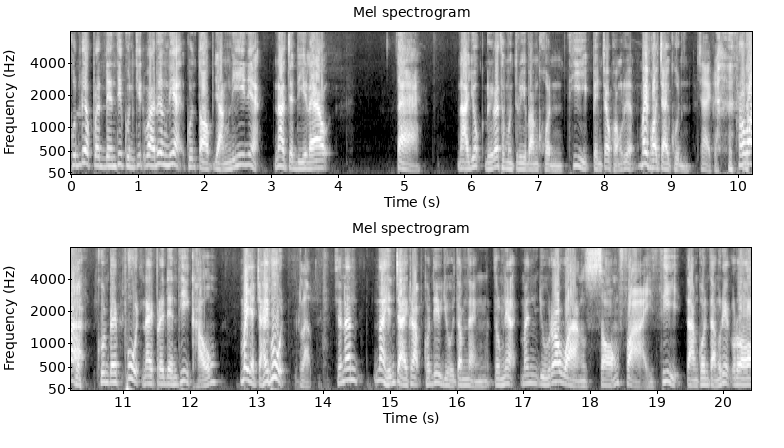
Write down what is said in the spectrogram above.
คุณเลือกประเด็นที่คุณคิดว่าเรื่องเนี้ยคุณตอบอย่างนี้เนี่ยน่าจะดีแล้ว แต่ นายกหรือรัฐมนตรีบางคนที่เป็นเจ้าของเรื่องไม่พอใจคุณใช่ครับ เพราะว่าคุณไปพูดในประเด็นที่เขาไม่อยากจะให้พูดครับ ฉะนั้นน่าเห็นใจครับคนที่อยู่ตำแหน่งตรงเนี้ยมันอยู่ระหว่างสองฝ่ายที่ต่างคนต่างเรียกร้อง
